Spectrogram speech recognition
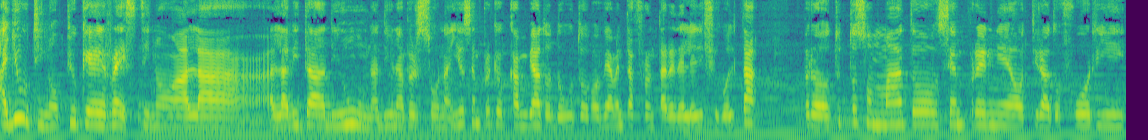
aiutino più che restino alla, alla, vita di una, di una persona. Io sempre che ho cambiato ho dovuto ovviamente affrontare delle difficoltà, però tutto sommato sempre ne ho tirato fuori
